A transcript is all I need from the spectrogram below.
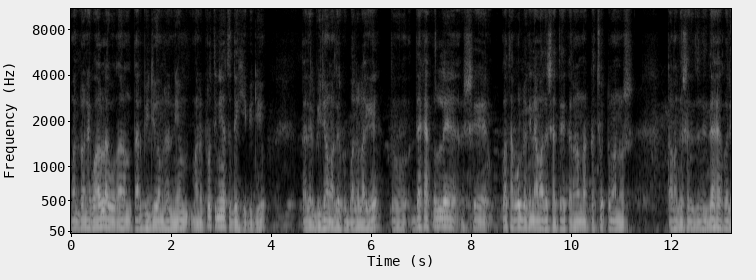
মনটা অনেক ভালো লাগবো কারণ তার ভিডিও আমরা নিয়ম মানে প্রতিনিয়ত দেখি ভিডিও। তাদের ভিডিও আমাদের খুব ভালো লাগে। তো দেখা করলে সে কথা বলবে কিনা আমাদের সাথে কারণ আমরা একটা ছোট্ট মানুষ। তো আমাদের সাথে যদি দেখা করে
